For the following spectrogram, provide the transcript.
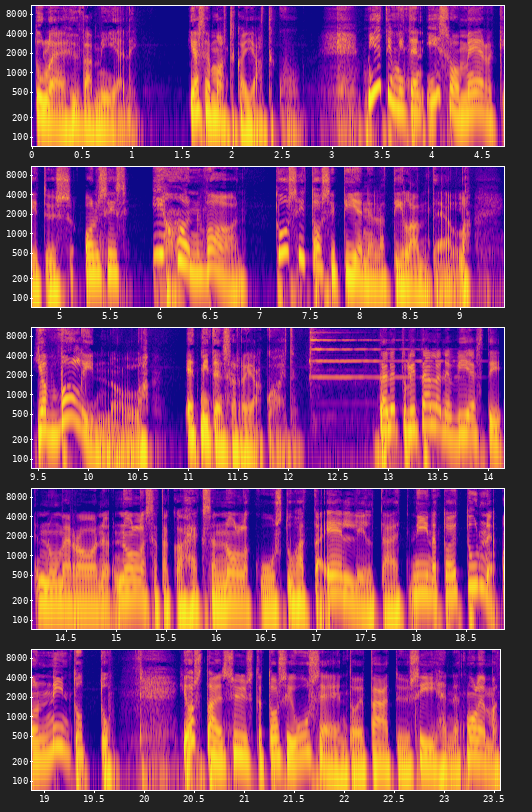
tulee hyvä mieli. Ja se matka jatkuu. Mieti, miten iso merkitys on siis ihan vaan tosi tosi pienellä tilanteella ja valinnalla, että miten sä reagoit. Tänne tuli tällainen viesti numeroon 0108 06000 Elliltä, että Niina toi tunne on niin tuttu. Jostain syystä tosi usein toi päätyy siihen, että molemmat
